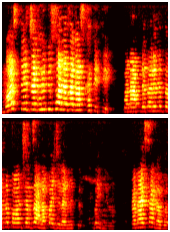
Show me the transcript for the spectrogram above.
मस्त त्यांच्या घरी ती सोन्याचा घास खाते ते. पण आपल्यात आल्यानंतर ना पाहुणचार झाला पाहिजे मित्र बहिणीनं. का नाही सांगा बर?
